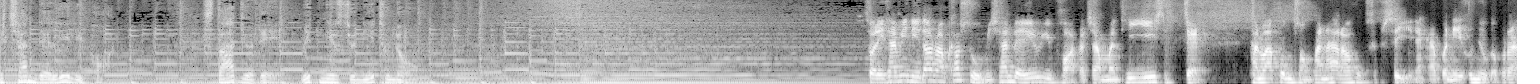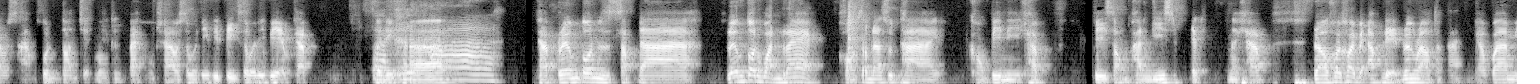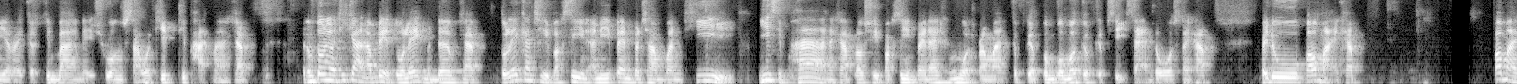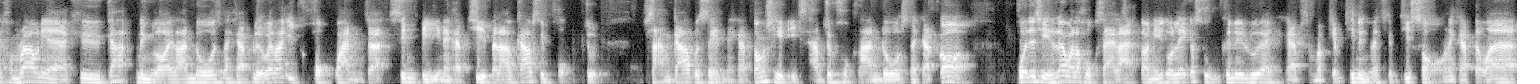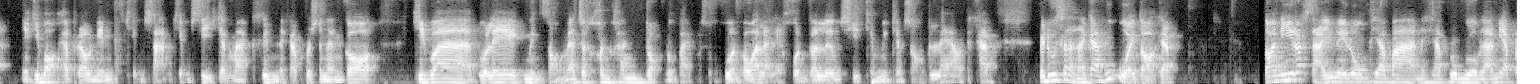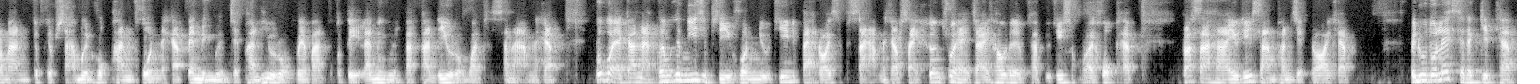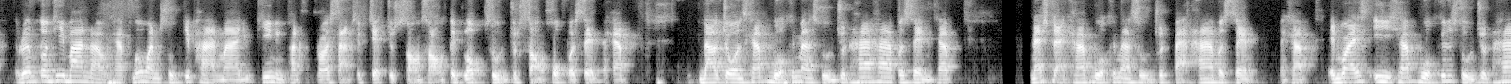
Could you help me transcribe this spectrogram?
Mission Daily Report start your day with news you need to know สวัสดีครับยินดีต้อนรับเข้าสู่ Mission Daily Report ประจำวันที่ 27 ธันวาคม 2564 นะครับ วันนี้คุณอยู่กับพวกเรา 3 คนตอน7โมงถึง8โมงเช้า สวัสดีพี่บิ๊ก สวัสดีพี่เอ็มครับ สวัสดีครับ ครับ เริ่มต้นสัปดาห์ เริ่มต้นวันแรกของสัปดาห์สุดท้ายของปีนี้ครับ ปี 2021 นะครับ เราค่อยๆไปอัปเดตเรื่องราวต่างๆครับว่ามีอะไรเกิดขึ้นบ้างในช่วงเสาร์อาทิตย์ที่ผ่านมาครับเริ่มต้นกันที่การอัปเดตตัวเลขเหมือนเดิมครับตัวเลขการฉีดวัคซีนอันนี้เป็นประจำวันที่ 25 นะครับ เราฉีดวัคซีนไปได้ทั้งหมดประมาณเกือบเกือบกลมๆว่าเกือบเกือบ4แสนโดสนะครับ ไปดูเป้าหมายครับเป้าหมายของเราเนี่ยคือ100ล้านโดสนะครับเหลือเวลาอีก 6 วันจะสิ้นปีนะครับ ฉีดไปแล้ว 96.39%นะครับ ต้องฉีดอีก 3.6 ล้านโดสนะครับ ก็ ควรจะฉีดให้ได้วันละหกแสนละ ตอนนี้ตัวเลขก็สูงขึ้นเรื่อยๆนะครับสำหรับเข็มที่ 1 และเข็มที่2นะครับแต่ว่าอย่างที่บอกครับเราเน้นเข็ม 3 เข็ม 4 กันมากขึ้นนะครับ เพราะฉะนั้นก็คิดว่าตัวเลข 1 2 น่าจะค่อนข้างดรอปลงไปพอสมควรเพราะว่าหลาย ๆ คนก็เริ่มฉีดเข็ม 1 เข็ม 2 กันแล้วนะครับ ไปดูสถานการณ์ผู้ป่วยต่อครับ ตอนนี้รักษาอยู่ในโรงพยาบาลนะครับรวมๆแล้วเนี่ยประมาณเกือบเกือบสามหมื่นหกพันคนนะครับเป็นหนึ่งหมื่นเจ็ดพันที่อยู่โรงพยาบาลปกติและหนึ่งหมื่นแปดพันที่อยู่โรงพยาบาลสนามนะครับผู้ป่วยอาการหนักเพิ่มขึ้น24คนอยู่ที่813นะครับใส่เครื่องช่วยหายใจเท่าเดิมครับอยู่ที่206ครับรักษาหายอยู่ที่3,700ครับไปดูตัวเลขเศรษฐกิจครับเริ่มต้นที่บ้านเราครับเมื่อวันศุกร์ที่ผ่านมาอยู่ที่1,637.22ติดลบ0.26%นะครับดาวโจนส์ครับบวกขึ้นมา 0.55%ครับ NASDAQ ครับบวกขึ้นมา 0.85%นะครับ NYSE ครับบวกขึ้น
